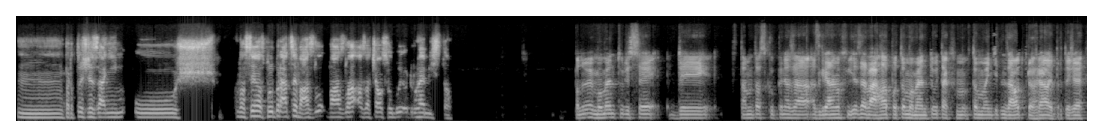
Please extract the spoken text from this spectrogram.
mm, protože za ním už vlastně na spolupráce vázl, vázla a začal souboj o druhé místo. V momentu, kdy, se, kdy tam ta skupina za Asgrenem chvíli zaváhla po tom momentu, tak v tom momentě ten závod prohráli, protože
